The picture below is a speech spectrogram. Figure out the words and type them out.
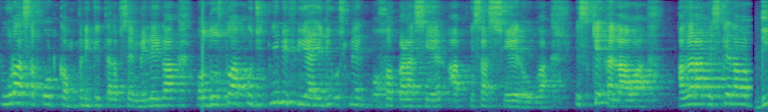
पूरा सपोर्ट कंपनी की तरफ़ से मिलेगा। और दोस्तों आपको जितनी भी फ़ी आएगी उसमें एक बहुत बड़ा शेयर आपके साथ शेयर होगा। इसके अलावा अगर आप इसके अलावा डी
